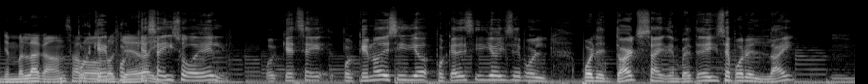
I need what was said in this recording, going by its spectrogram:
Ya en verdad cansa ¿Por los, qué, los por qué se hizo él? ¿Por qué, se, por qué no decidió, por qué decidió irse por, por el dark side en vez de irse por el light? Ujú.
